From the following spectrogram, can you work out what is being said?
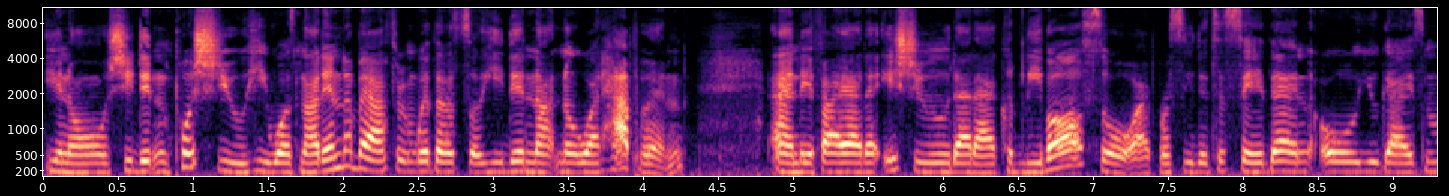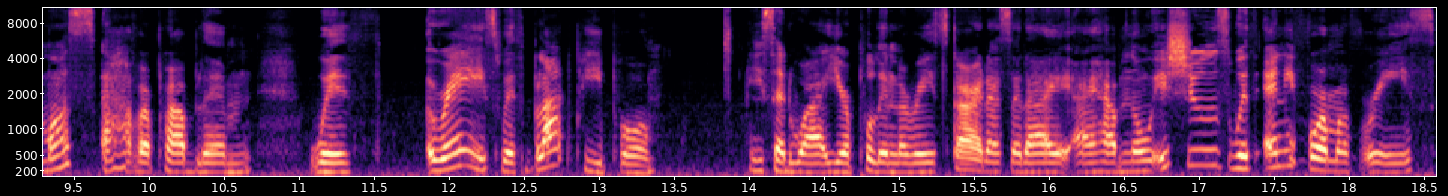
you know, she didn't push you. He was not in the bathroom with us, so he did not know what happened. And if I had an issue that I could leave also, I proceeded to say then, oh, you guys must have a problem with race, with black people. He said, Why you're pulling the race card? I said, I, I have no issues with any form of race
